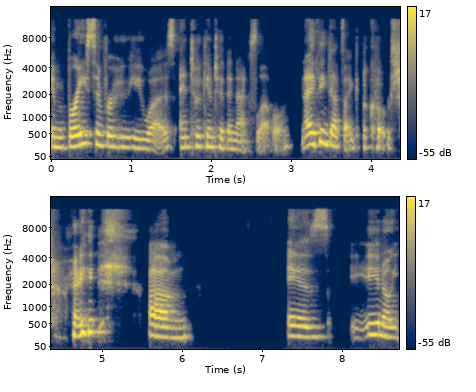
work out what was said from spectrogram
embraced him for who he was, and took him to the next level. And I think that's like a coach, right? Um, is you know,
